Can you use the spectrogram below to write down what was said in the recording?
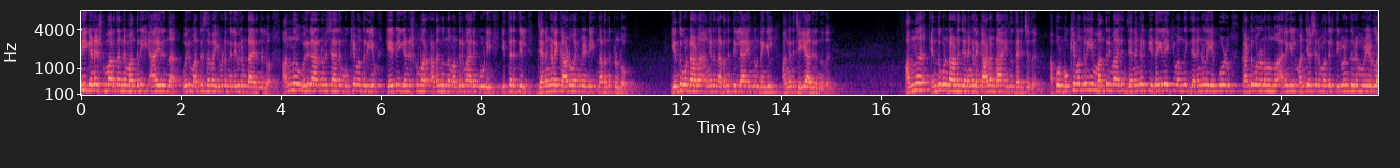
ബി ഗണേഷ് കുമാർ തന്നെ മന്ത്രി ആയിരുന്ന ഒരു മന്ത്രിസഭ ഇവിടെ നിലവിലുണ്ടായിരുന്നല്ലോ. അന്ന് ഒരു കാരണവശാലും മുഖ്യമന്ത്രിയും കെ ബി ഗണേഷ് കുമാർ അടങ്ങുന്ന മന്ത്രിമാരും കൂടി ഇത്തരത്തിൽ ജനങ്ങളെ കാണുവാൻ വേണ്ടി നടന്നിട്ടുണ്ടോ? എന്തുകൊണ്ടാണ് അങ്ങനെ നടന്നിട്ടില്ല എന്നുണ്ടെങ്കിൽ അങ്ങനെ ചെയ്യാതിരുന്നത്? അന്ന് എന്തുകൊണ്ടാണ് ജനങ്ങളെ കാണണ്ട എന്ന് ധരിച്ചത്? അപ്പോൾ മുഖ്യമന്ത്രിയും മന്ത്രിമാരും ജനങ്ങൾക്ക് ഇടയിലേക്ക് വന്ന് ജനങ്ങളെ എപ്പോഴും കണ്ടുകൊള്ളണമെന്നോ അല്ലെങ്കിൽ മഞ്ചേശ്വരം മുതൽ തിരുവനന്തപുരം വഴിയുള്ള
